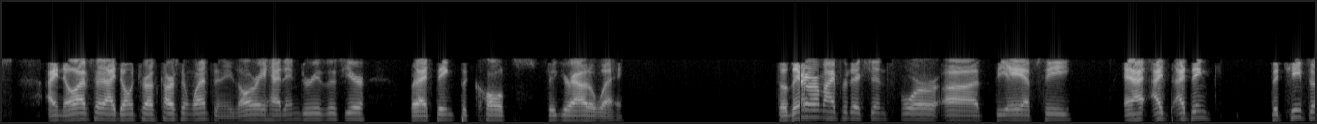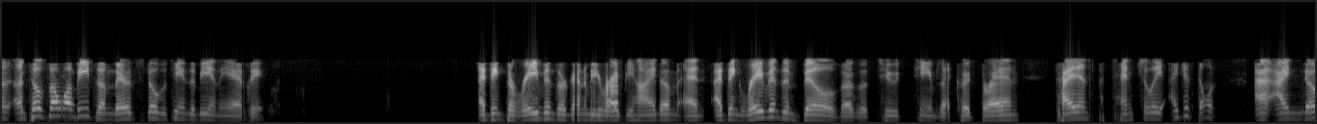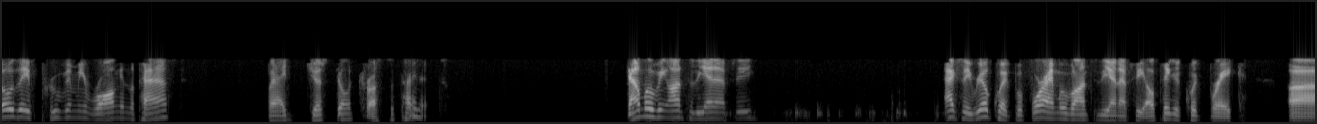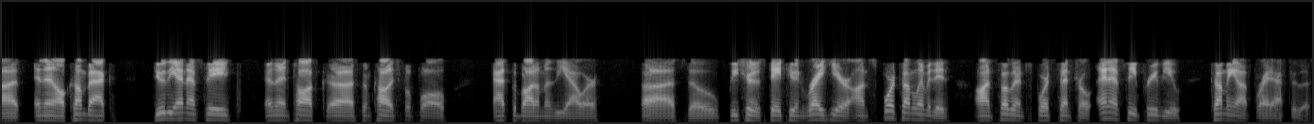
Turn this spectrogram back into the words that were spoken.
I know I've said I don't trust Carson Wentz, and he's already had injuries this year, but I think the Colts figure out a way. So there are my predictions for uh, the AFC, and I, I I think the Chiefs until someone beats them, they're still the team to be in the AFC. I think the Ravens are going to be right behind them, and I think Ravens and Bills are the two teams that could threaten. Titans potentially. I just don't. I, I know they've proven me wrong in the past, but I just don't trust the Titans. Now moving on to the NFC. Actually, real quick, before I move on to the NFC, I'll take a quick break, uh, and then I'll come back, do the NFC, and then talk uh, some college football at the bottom of the hour. Uh, so be sure to stay tuned right here on Sports Unlimited on Southern Sports Central. NFC preview coming up right after this.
